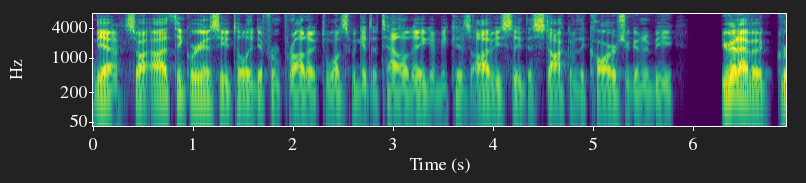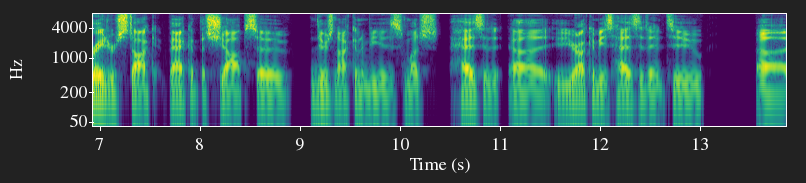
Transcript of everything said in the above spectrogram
Yeah, so I, I think we're going to see a totally different product once we get to Talladega because obviously the stock of the cars are going to be you're going to have a greater stock back at the shop, so there's not going to be as much hesitant. Uh, you're not going to be as hesitant to, uh,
